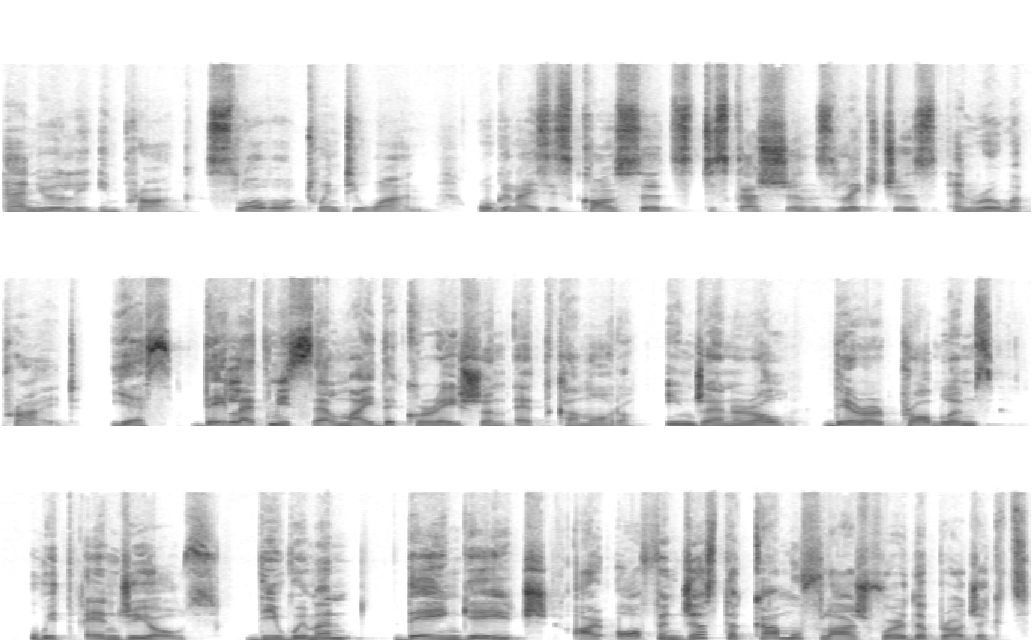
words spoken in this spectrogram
annually in Prague. Slovo 21 organizes concerts, discussions, lectures, and Roma Pride. Yes, they let me sell my decoration at Khamoro. In general, there are problems with NGOs. The women they engage are often just a camouflage for the projects,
